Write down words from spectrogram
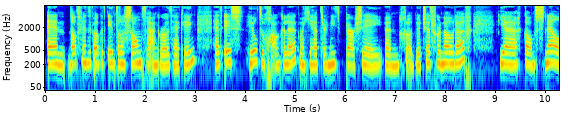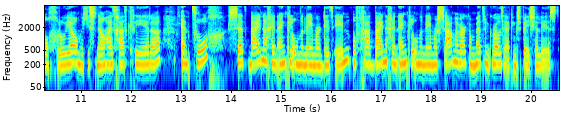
En dat vind ik ook het interessante aan growth hacking. Het is heel toegankelijk, want je hebt er niet per se een groot budget voor nodig. Je kan snel groeien omdat je snelheid gaat creëren. En toch zet bijna geen enkele ondernemer dit in. Of gaat bijna geen enkele ondernemer samenwerken met een growth hacking specialist.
